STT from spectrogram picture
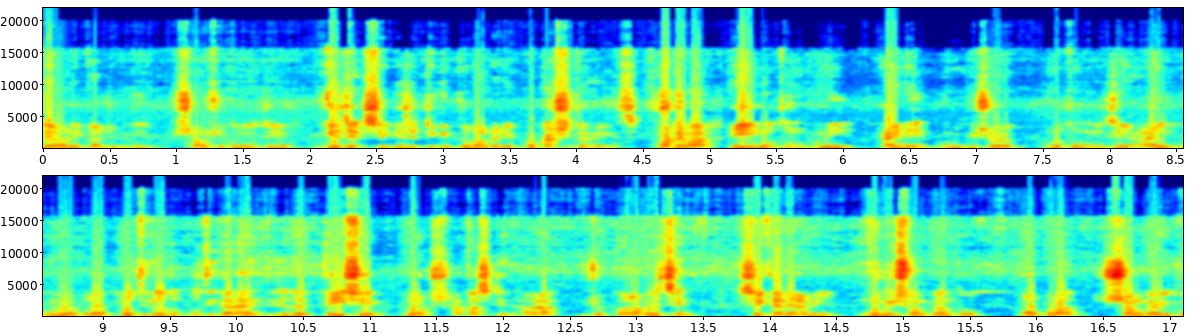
দেওয়ানি কার্যবিধি সংশোধনী যে গেজেট, সেই গেজেটটি কিন্তু অলরেডি প্রকাশিত হয়ে গেছে। হটেবার এই নতুন ভূমি আইনে, ভূমি বিষয়ক নতুন যে আইন, ভূমি অপরাধ প্রতিরোধ প্রতিকার আইন দুই হাজার তেইশে মোট সাতাশটি ধারা যোগ করা হয়েছে। সেখানে আমি ভূমি সংক্রান্ত অপরাধ সংজ্ঞায়িত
